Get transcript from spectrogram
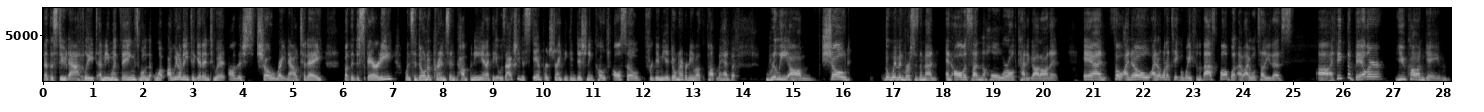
that the student athlete, I mean, when things, when what, we don't need to get into it on this show right now today, but the disparity when Sedona Prince and company, and I think it was actually the Stanford strength and conditioning coach also, forgive me, I don't have her name off the top of my head, but really um, showed the women versus the men. And all of a sudden the whole world kind of got on it. And so I know I don't want to take away from the basketball, but I, I will tell you this. Uh, I think the Baylor UConn game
